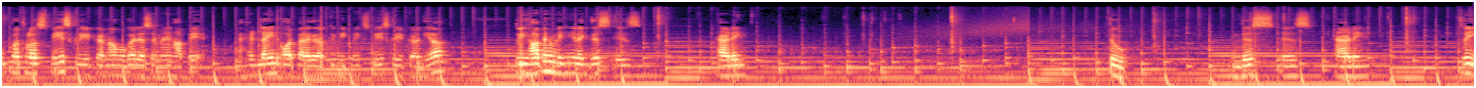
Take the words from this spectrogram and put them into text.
ऊपर थोड़ा स्पेस क्रिएट करना होगा। जैसे मैं यहाँ पे हेडलाइन और पैराग्राफ के बीच में एक स्पेस क्रिएट कर दिया। तो यहाँ पे हम लिखेंगे like this is heading two this is heading three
